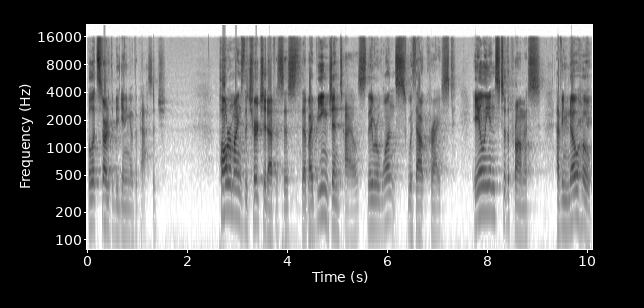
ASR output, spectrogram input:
But let's start at the beginning of the passage. Paul reminds the church at Ephesus that by being Gentiles, they were once without Christ, aliens to the promise, having no hope,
